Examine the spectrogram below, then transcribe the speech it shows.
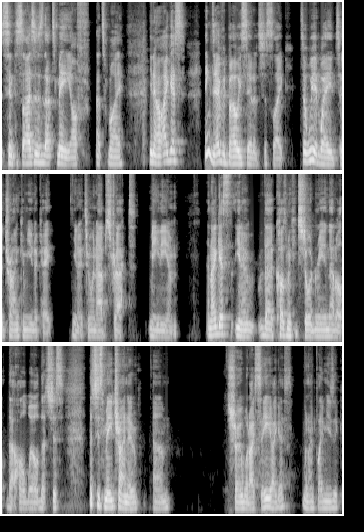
synthesizers. That's me off. That's my, you know. I guess I think David Bowie said it's just like it's a weird way to try and communicate, you know, through an abstract medium. And I guess you know the cosmic extraordinary and that that whole world. That's just that's just me trying to um, show what I see. I guess when I play music.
